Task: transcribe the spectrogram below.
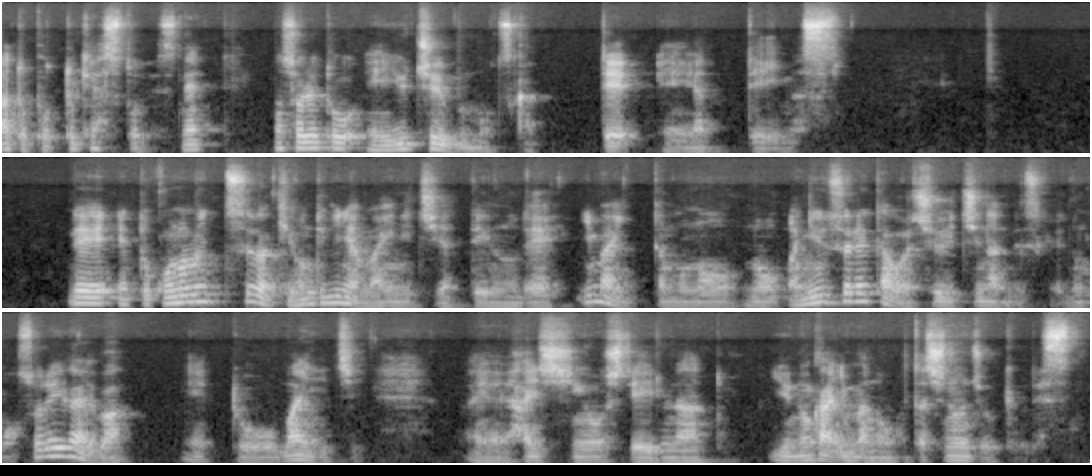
あと、ポッドキャストですね。それと YouTube も使ってやっています。で、えっと、この3つは基本的には毎日やっているので、今言ったものの、まニュースレターは週1なんですけれども、それ以外は、えっと、毎日、え配信をしているなというのが今の私の状況です。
